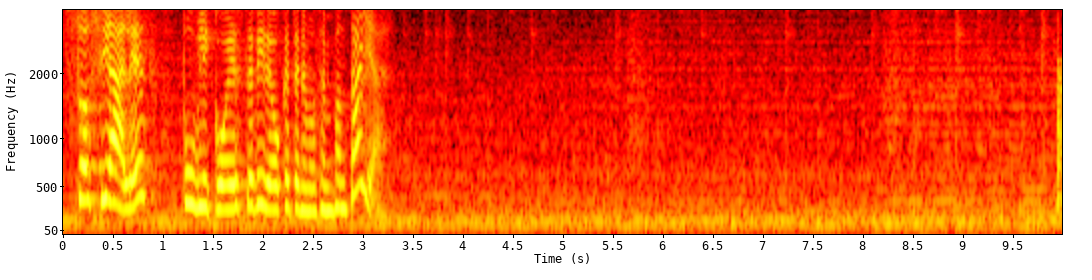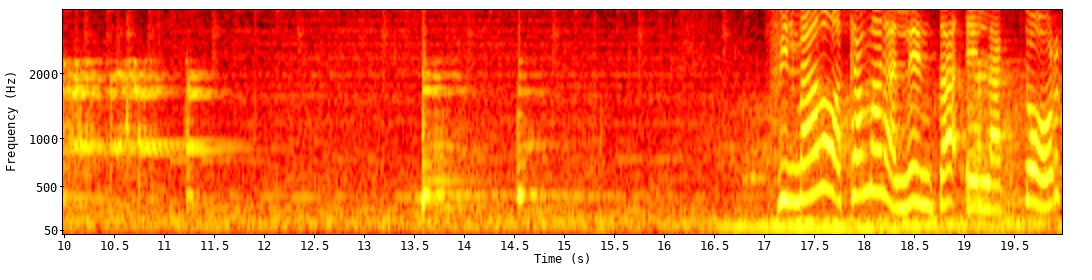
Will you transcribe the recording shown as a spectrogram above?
sociales publicó este video que tenemos en pantalla. Lenta, el actor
